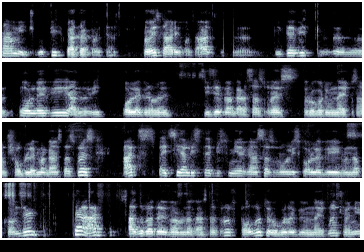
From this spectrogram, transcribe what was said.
სამი ჯგუფის გადაკვეთას. თუ ეს არ იყოს არც დიდების პოლები, ანუ პოლები რომელიც ძიძებმა განსაზღვრეს, როგორი უნდა იყოს ამ შობლებმა განსაზღვრეს, არც სპეციალისტების მიერ განსაზღვრული სკოლები უნდა გქონდეს და არც საზოგადოებამ უნდა განსაზღვროს, მხოლოდ როგორები უნდა იყვნენ ჩვენი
